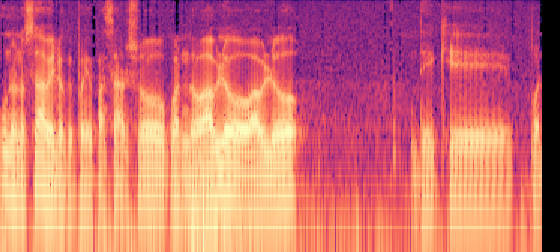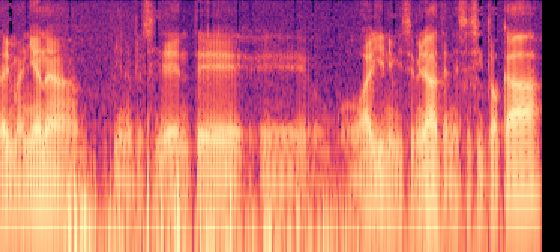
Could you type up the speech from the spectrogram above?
uno no sabe lo que puede pasar. Yo cuando hablo, hablo de que por ahí mañana viene el presidente eh, o alguien y me dice, mira, te necesito acá,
